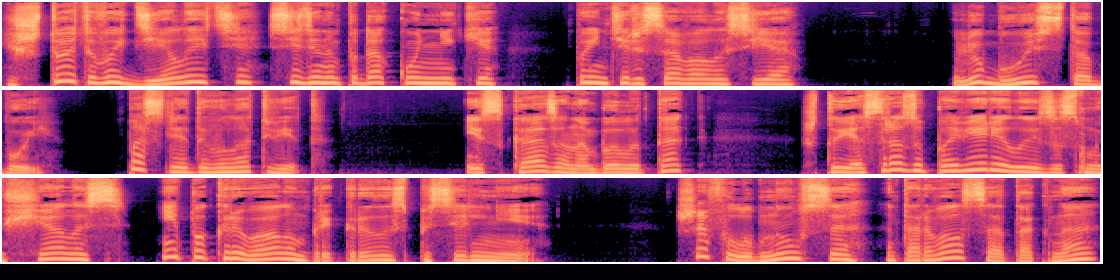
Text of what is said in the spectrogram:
«И что это вы делаете, сидя на подоконнике?» — поинтересовалась я. «Любуюсь с тобой», — последовал ответ. И сказано было так, что я сразу поверила и засмущалась, и покрывалом прикрылась посильнее. Шеф улыбнулся, оторвался от окна,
